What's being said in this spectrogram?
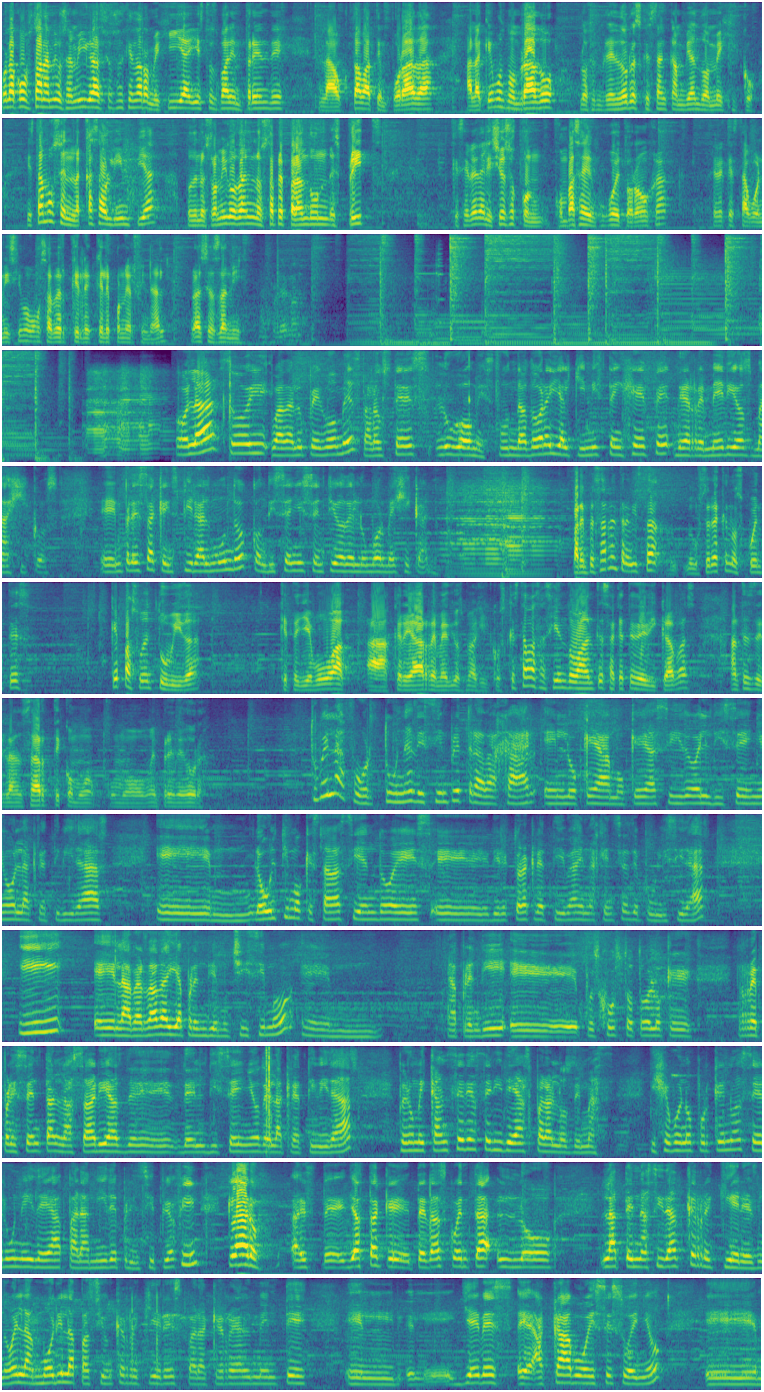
Hola, ¿cómo están amigos y amigas? Yo soy Genaro Mejía y esto es Bar Emprende, la octava temporada a la que hemos nombrado los emprendedores que están cambiando a México. Estamos en la Casa Olimpia, donde nuestro amigo Dani nos está preparando un sprit que se ve delicioso con, base de jugo de toronja. Se ve que está buenísimo. Vamos a ver qué le, qué le pone al final. Gracias, Dani. No problema. Hola, soy Guadalupe Gómez, para ustedes Lu Gómez, fundadora y alquimista en jefe de Remedios Mágicos, empresa que inspira al mundo con diseño y sentido del humor mexicano. Para empezar la entrevista, me gustaría que nos cuentes qué pasó en tu vida que te llevó a, a crear Remedios Mágicos. ¿Qué estabas haciendo antes? ¿A qué te dedicabas antes de lanzarte como, como emprendedora? Tuve la fortuna de siempre trabajar en lo que amo, que ha sido el diseño, la creatividad. Eh, lo último que estaba haciendo es eh, directora creativa en agencias de publicidad y eh, la verdad ahí aprendí muchísimo. Eh, aprendí eh, pues justo todo lo que representan las áreas de- del diseño, de la creatividad, pero me cansé de hacer ideas para los demás. Dije, bueno, ¿por qué no hacer una idea para mí de principio a fin? Claro, este, ya hasta que te das cuenta lo, la tenacidad que requieres, ¿no? El amor y la pasión que requieres para que realmente el- el lleves eh, a cabo ese sueño, eh,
